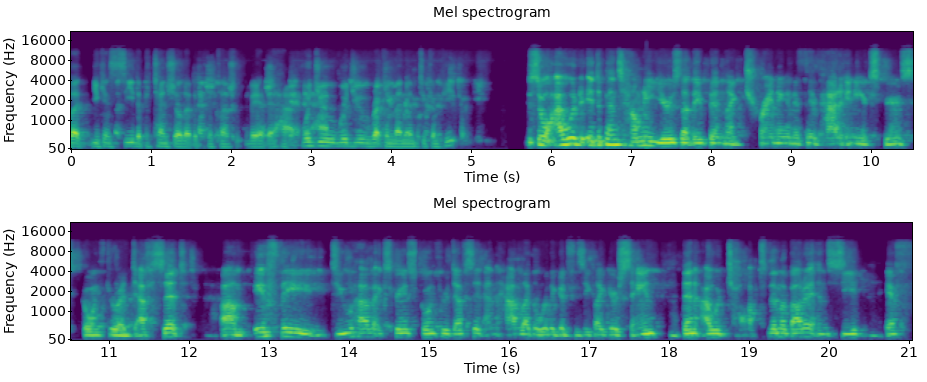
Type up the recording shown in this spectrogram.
but you can see the potential that the potential they, they have. Would you would you recommend them to compete? So I would. It depends how many years that they've been like training and if they've had any experience going through a deficit. Um, if they do have experience going through a deficit and have like a really good physique, like you're saying, then I would talk to them about it and see if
